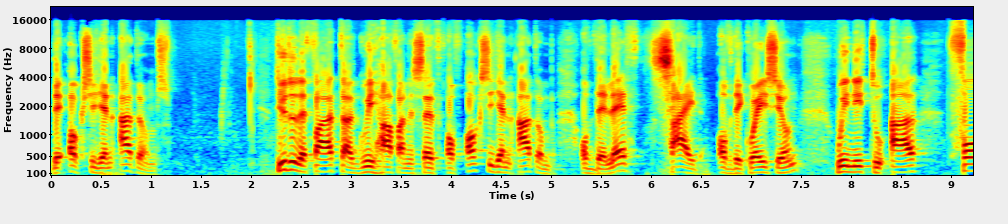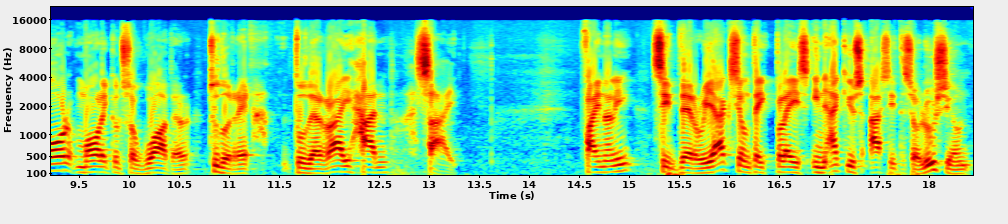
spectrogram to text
the oxygen atoms. Due to the fact that we have a set of oxygen atoms of the left side of the equation, we need to add 4 molecules of water to the, to the right hand side. Finally, since the reaction takes place in aqueous acid solution,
